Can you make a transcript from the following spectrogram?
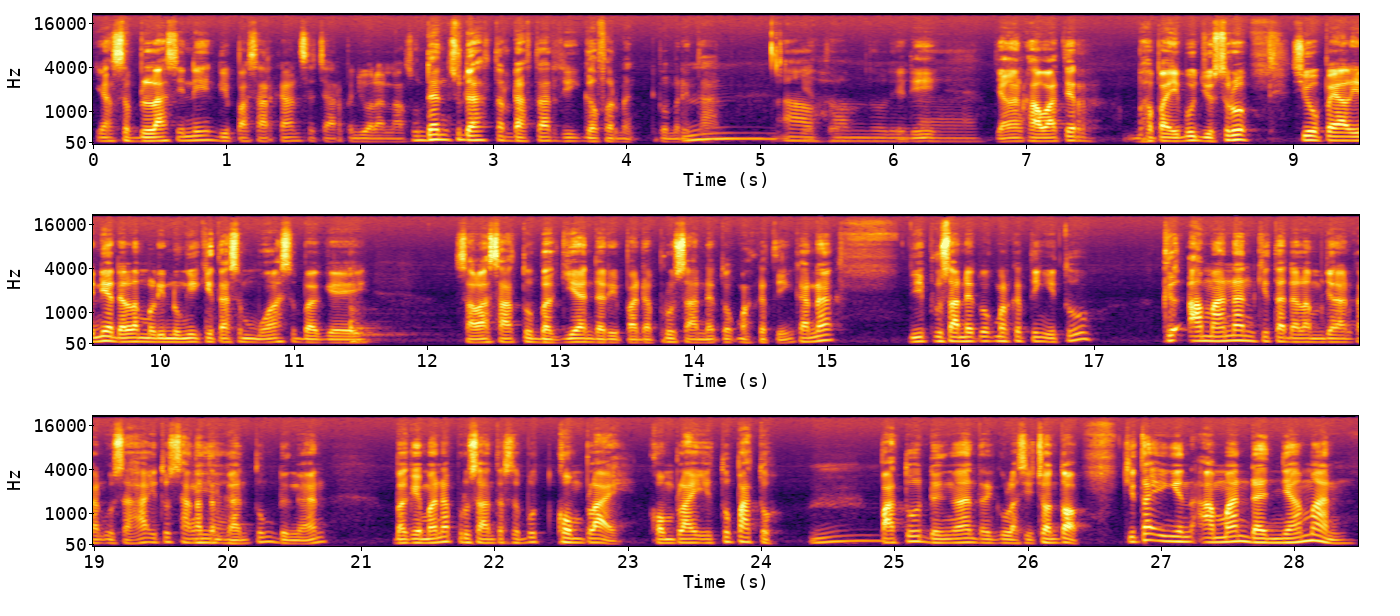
yang 11 ini dipasarkan secara penjualan langsung dan sudah terdaftar di government, di pemerintahan. Hmm, Gitu. Alhamdulillah. Jadi jangan khawatir Bapak Ibu justru CUPL ini adalah melindungi kita semua sebagai salah satu bagian daripada perusahaan network marketing karena di perusahaan network marketing itu keamanan kita dalam menjalankan usaha itu sangat tergantung dengan bagaimana perusahaan tersebut comply. Comply itu patuh. Patuh dengan regulasi. Contoh, kita ingin aman dan nyaman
